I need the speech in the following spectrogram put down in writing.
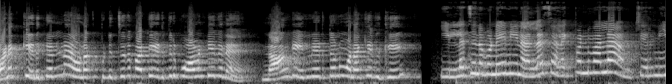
உனக்கு எடுக்கணும்னா உனக்கு பிடிச்சதை பார்த்து எடுத்துட்டு போக வேண்டியதுனே நாங்க என்ன எடுத்தோம்னு உனக்கு எதுக்கு? இல்ல சின்ன பொண்ணு நீ நல்லா செலக்ட் பண்ணுவால சரி நீ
